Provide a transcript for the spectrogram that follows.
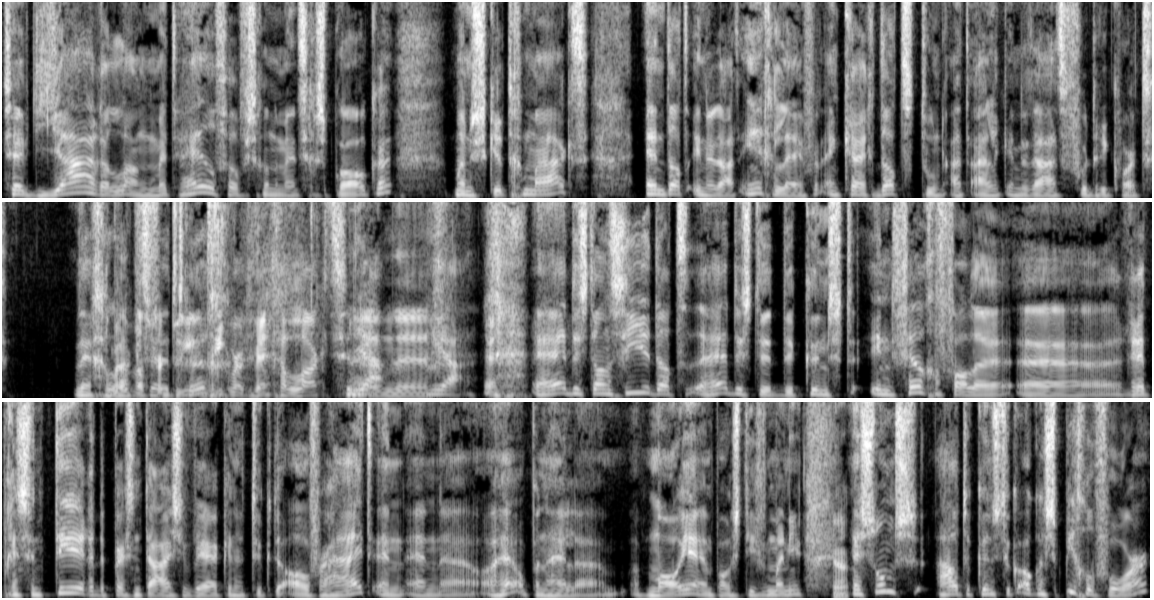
Ze heeft jarenlang met heel veel verschillende mensen gesproken, manuscript gemaakt en dat inderdaad ingeleverd. En kreeg dat toen uiteindelijk inderdaad voor driekwart weggelakt Wat voor eh, drie, terug. drie kwart weggelakt. Ja, En, eh, ja. Hè, dus dan zie je dat hè, dus de, de kunst in veel gevallen eh, representeren de percentagewerken natuurlijk de overheid. En, en eh, hè, op een hele mooie en positieve manier. Ja. En soms houdt de kunst natuurlijk ook een spiegel voor.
